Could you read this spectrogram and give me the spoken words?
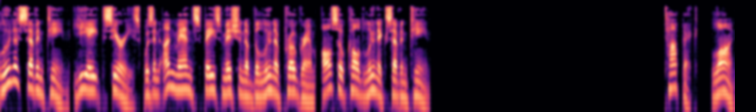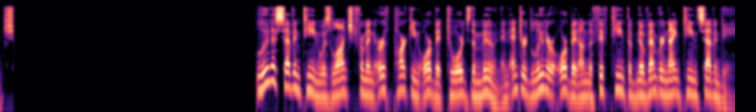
Luna 17 Ye-8 series was an unmanned space mission of the Luna program, also called Lunik 17. Launch Luna 17 was launched from an Earth parking orbit towards the Moon and entered lunar orbit on 15 November 1970.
